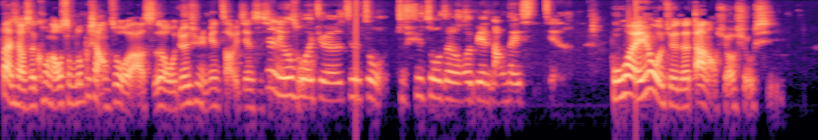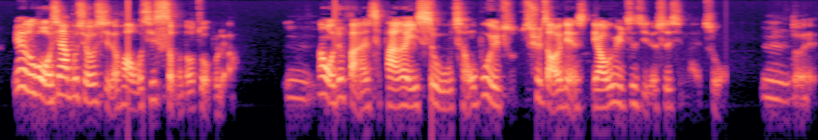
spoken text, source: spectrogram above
半小时空档，我什么都不想做了的时候，我就会去里面找一件事情。那你会不会觉得就做就去做这个会变浪费时间？不会，因为我觉得大脑需要休息。因为如果我现在不休息的话，我其实什么都做不了。嗯，那我就反而反而一事无成。我不如去找一点疗愈自己的事情来做。嗯，对。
